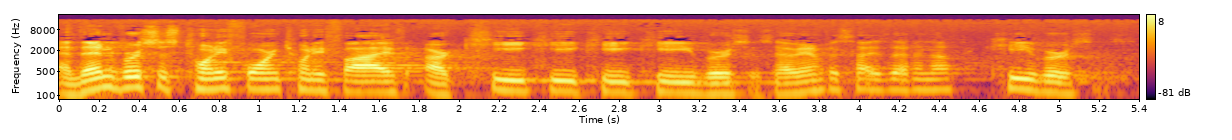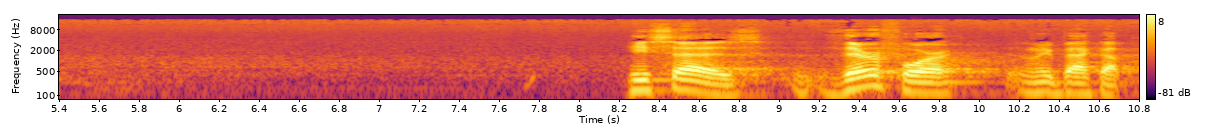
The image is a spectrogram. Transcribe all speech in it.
And then verses 24 and 25 are key, key, key, key verses. Have I emphasized that enough? Key verses. He says, therefore, let me back up.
